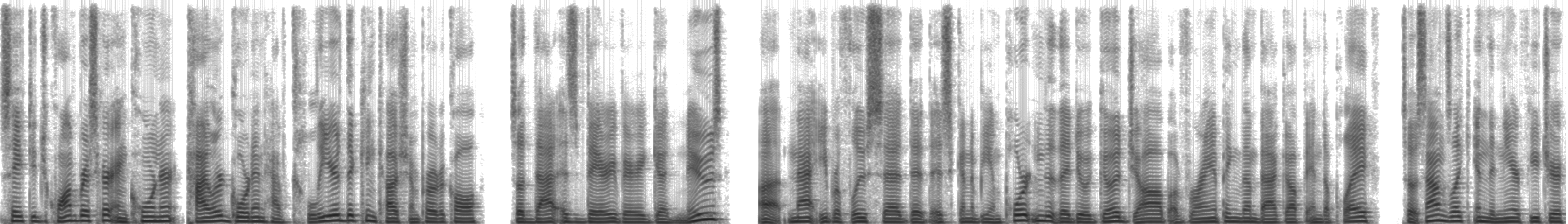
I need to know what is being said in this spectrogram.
safety Jaquan Brisker and corner Kyler Gordon have cleared the concussion protocol. So that is very, very good news. Uh, Matt Eberflus said that it's going to be important that they do a good job of ramping them back up into play. So it sounds like in the near future,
